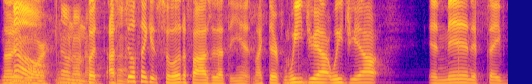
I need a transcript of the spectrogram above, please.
not no, anymore. no, no, no. But I no. still think it solidifies it at the end. Like they're weed mm-hmm. you out, weed you out, and then if they've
